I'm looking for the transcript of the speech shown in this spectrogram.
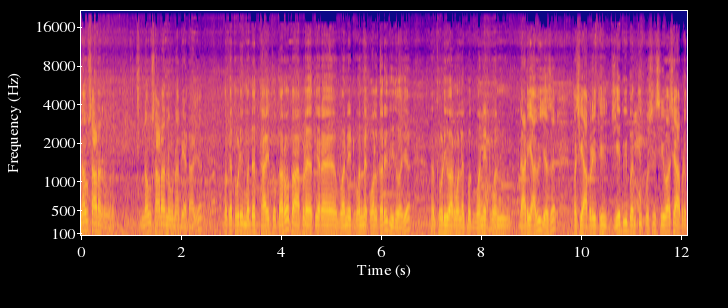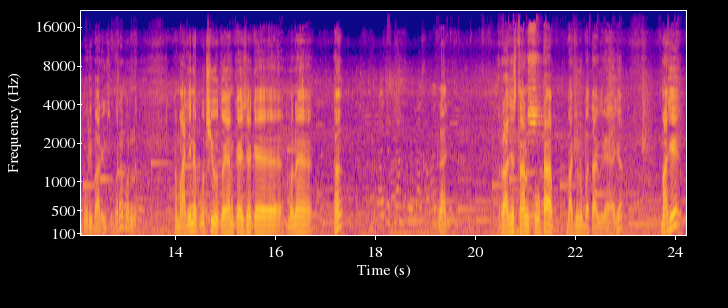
નવ સાડા નવના. નવ સાડા નવના બેઠા છે. તો કે થોડી મદદ થાય તો કરો. તો આપણે અત્યારે વન એટ વનને કોલ કરી દીધો છે. અને થોડી વારમાં લગભગ વન એટ વન ગાડી આવી જશે. પછી આપણીથી જે બી બનતી કોશિશ સેવા છે, આપણે પૂરી પાડીશું. બરાબર ને? માજીને પૂછ્યું તો એમ કહે છે કે મને, હા? રાજસ્થાન કોટા બાજુનું બતાવી રહ્યા છે. માજી?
